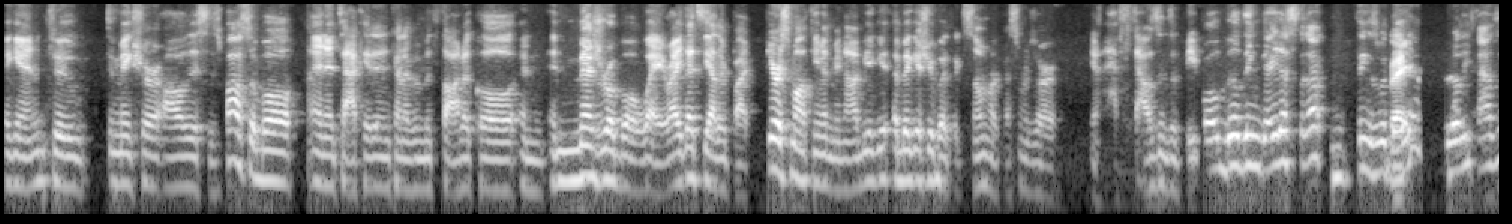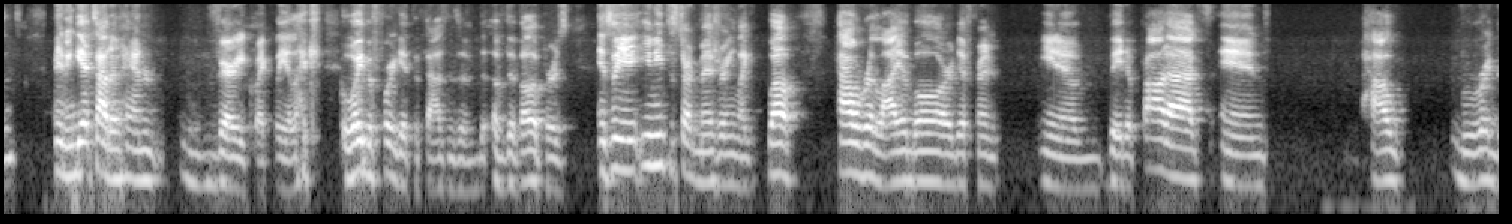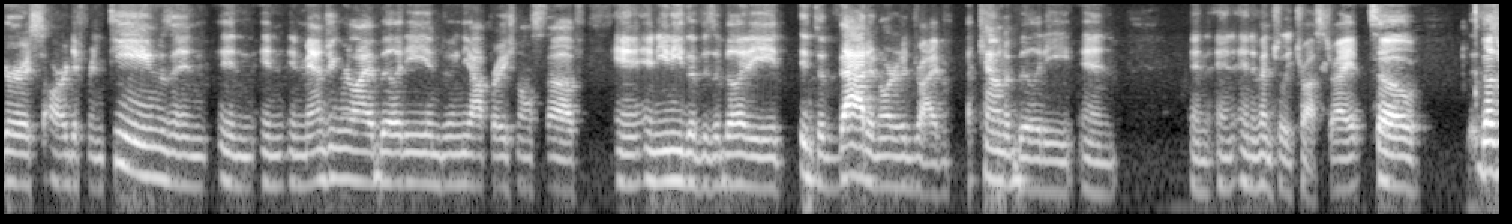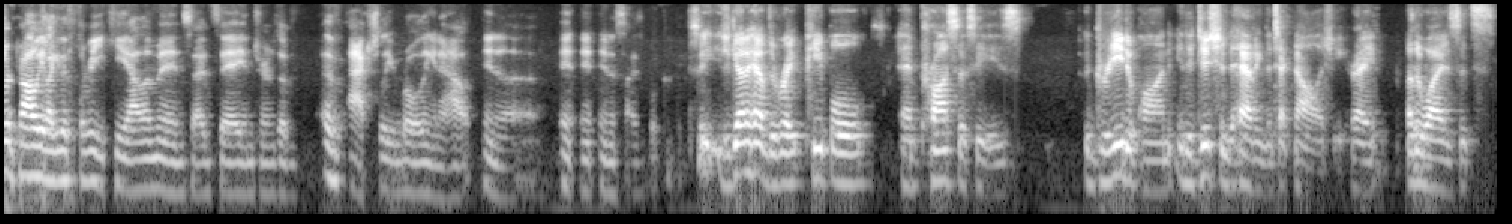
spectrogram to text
again to to make sure all this is possible and attack it in kind of a methodical and, and measurable way, right? That's the other part. If you're a small team, it may not be a, a big issue, but like some of our customers are, you know, have thousands of people building data stuff, things with right. data, really thousands. And it gets out of hand very quickly, like way before you get to thousands of, of developers. And so you, you need to start measuring like, well, how reliable are different, you know, beta products and how rigorous are different teams and in, in in managing reliability and doing the operational stuff and, and, you need the visibility into that in order to drive accountability and and and, and eventually trust right so those are probably like the three key elements i'd say in terms of of actually rolling it out in a in, in a sizable company so you got to have the right people and processes agreed upon in addition to having the technology right Otherwise, it's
